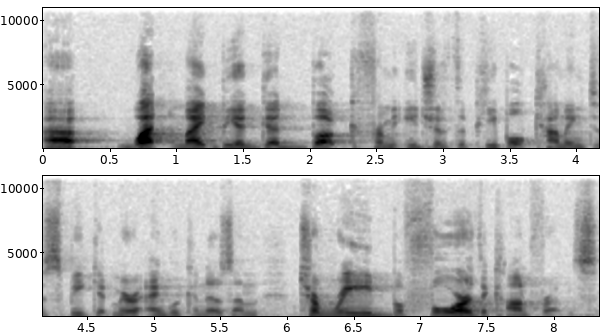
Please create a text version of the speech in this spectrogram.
uh, what might be a good book from each of the people coming to speak at Mere Anglicanism to read before the conference?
